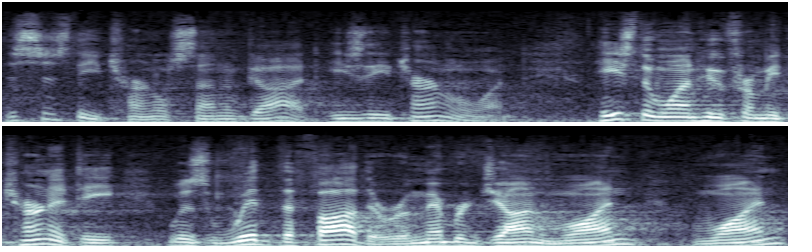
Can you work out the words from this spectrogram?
This is the eternal Son of God. He's the eternal one. He's the one who from eternity was with the Father. Remember John 1 1?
